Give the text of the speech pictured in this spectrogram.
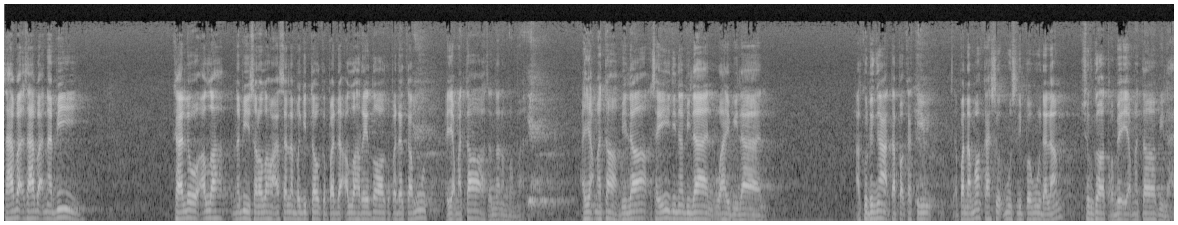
Sahabat-sahabat Nabi kalau Allah Nabi wasallam beritahu kepada Allah redha kepada kamu ayat mata tuan-tuan puan Ayat mata bila Sayyidina Bilal wahai Bilal Aku dengar tapak kaki apa nama kasutmu selipamu dalam syurga terbit yak mata Bilal.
